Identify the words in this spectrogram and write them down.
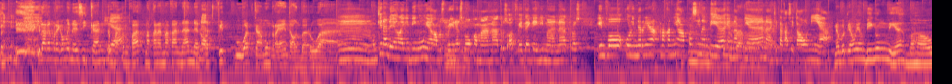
Kita akan merekomendasikan Iya. tempat-tempat Makanan-makanan dan Benar. outfit Buat kamu ngerayain tahun baruan Hmm, mungkin ada yang lagi bingung ya kampus brainers mau ke mana, terus outfitnya kayak gimana, terus info kulinernya makannya apa sih nanti ya enaknya. banget. Nah kita kasih tahu nih ya. Nah buat kamu yang bingung nih ya mau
